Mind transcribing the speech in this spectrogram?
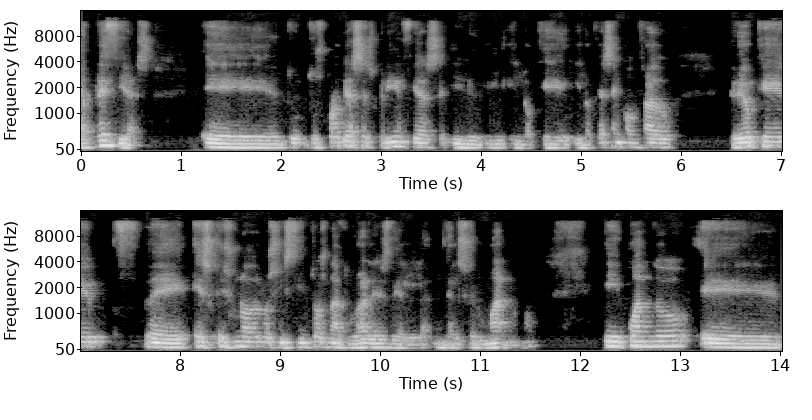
aprecias eh, tus propias experiencias y, lo que, lo que has encontrado, creo que eh, es, uno de los instintos naturales del, ser humano. Y cuando, eh,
